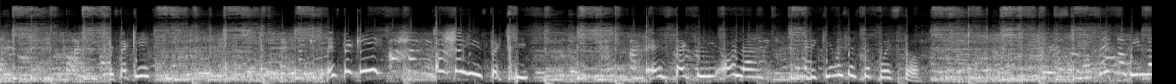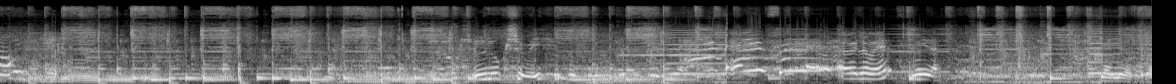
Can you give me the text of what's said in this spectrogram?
Está aquí. Está aquí. Ay, está aquí. Está aquí. Hola. ¿De quién es este puesto? No sé, no vino. Luxury. A ver, ¿lo ves? Mira. Y hay otro.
